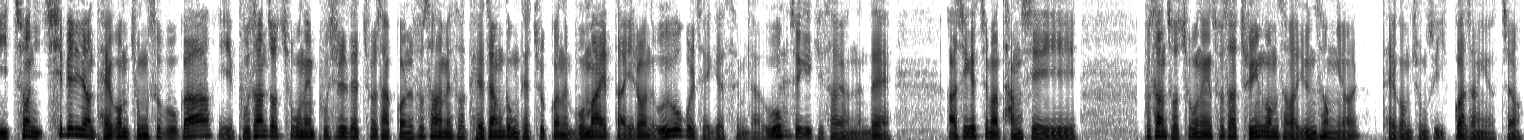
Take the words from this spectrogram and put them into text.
2011년 대검 중수부가 이 부산저축은행 부실대출 사건을 수사하면서 대장동 대출권을 무마했다 이런 의혹을 제기했습니다. 의혹 네. 제기 기사였는데 아시겠지만 당시 이 부산저축은행 수사 주인 검사가 윤석열 대검 중수 이과장이었죠.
